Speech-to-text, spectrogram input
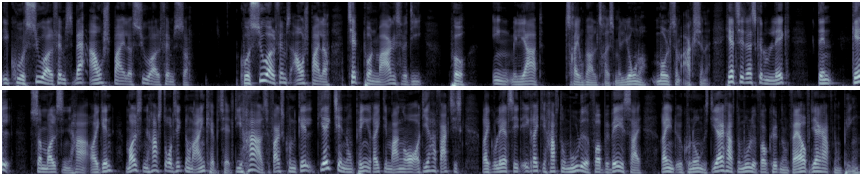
i kurs 97, hvad afspejler 97 så? Kurs 97 afspejler tæt på en markedsværdi på 1 milliard 350 millioner mål som aktierne. Hertil der skal du lægge den gæld, som Molsen har. Og igen, Molsen har stort set ikke nogen egenkapital. De har altså faktisk kun gæld. De har ikke tjent nogen penge i rigtig mange år, og de har faktisk regulært set ikke rigtig haft nogen mulighed for at bevæge sig rent økonomisk. De har ikke haft nogen mulighed for at købe nogle færger, for de har ikke haft nogen penge.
